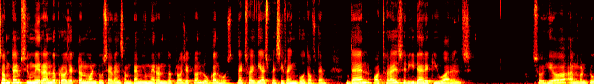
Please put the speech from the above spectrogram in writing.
sometimes you may run the project on 127 sometimes you may run the project on localhost that's why we are specifying both of them. Then authorize redirect urls so here i'm going to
